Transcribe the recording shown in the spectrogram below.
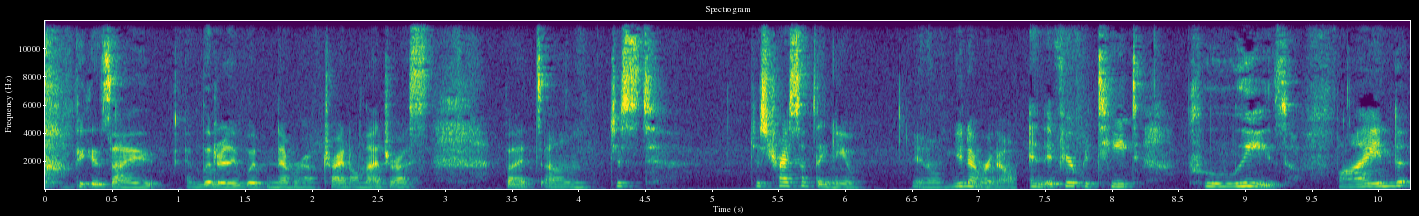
because I, I literally would never have tried on that dress but um, just just try something new you know you never know and if you're petite please find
